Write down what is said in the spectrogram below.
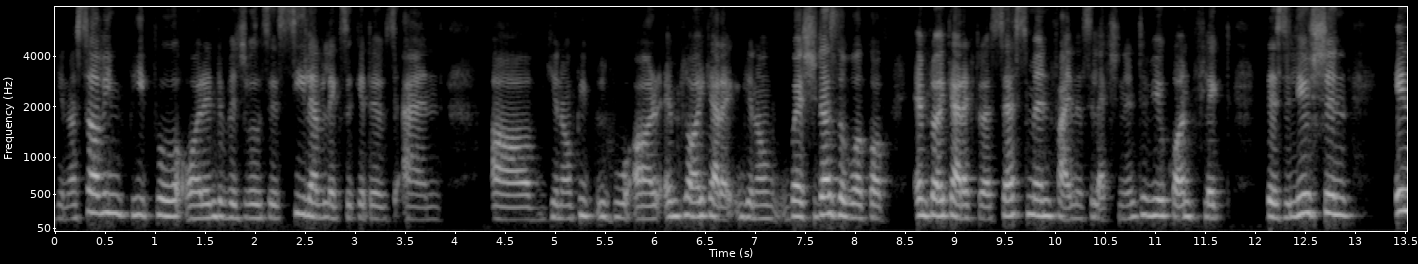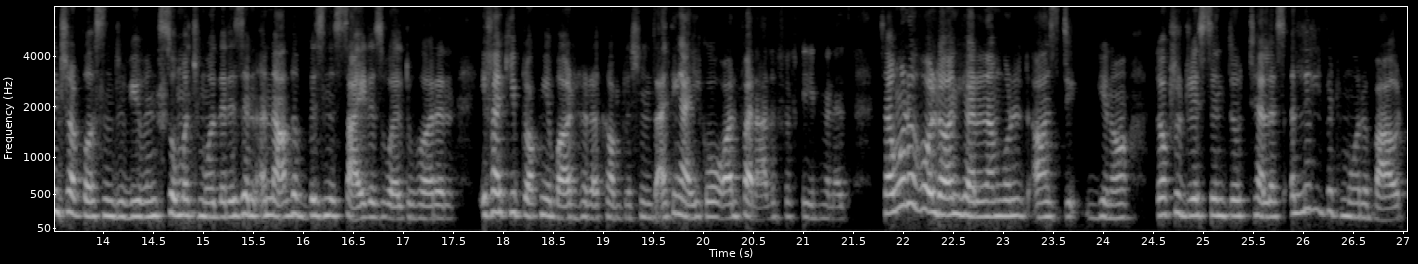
you know serving people or individuals is C-level executives and uh, you know people who are employee character you know where she does the work of employee character assessment, final selection interview, conflict resolution, intrapersonal review and so much more. There is an, another business side as well to her. And if i keep talking about her accomplishments i think i'll go on for another 15 minutes. So i'm going to hold on here and i'm going to ask you know dr Driessen to tell us a little bit more about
